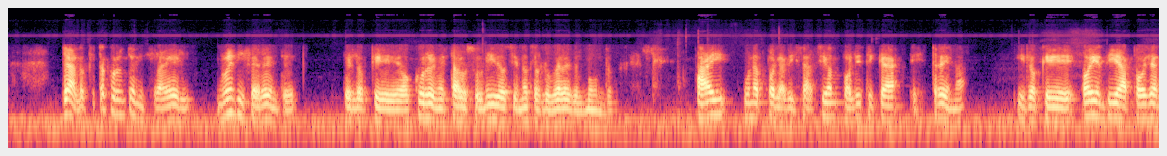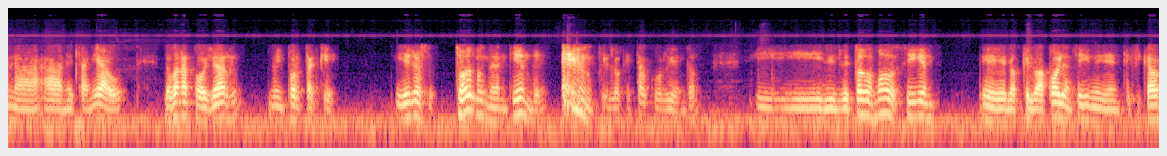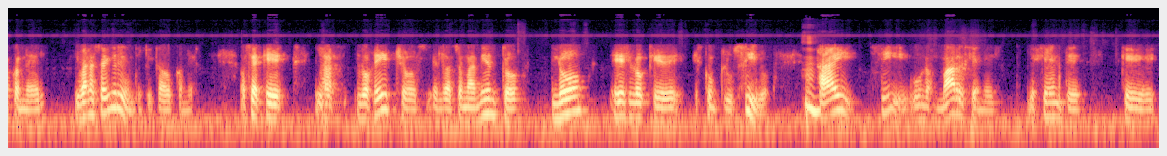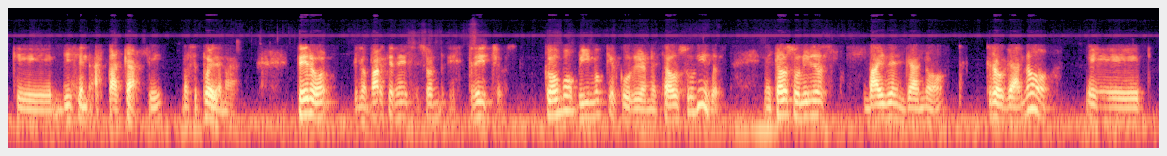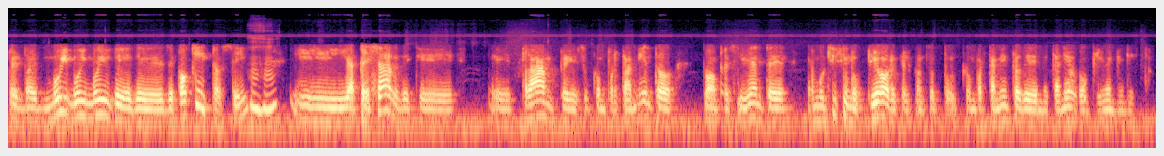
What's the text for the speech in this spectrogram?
Ya, lo que está ocurriendo en Israel no es diferente de lo que ocurre en Estados Unidos y en otros lugares del mundo. Hay una polarización política extrema y lo que hoy en día apoyan a, Netanyahu lo van a apoyar no importa qué. Y ellos, todo el mundo entiende lo que está ocurriendo y de todos modos siguen, eh, los que lo apoyan siguen identificados con él y van a seguir identificados con él. O sea que los hechos, el razonamiento no es lo que es conclusivo. Mm. Hay, sí, unos márgenes de gente que, dicen hasta acá, ¿sí? No se puede más. Pero los márgenes son estrechos, como vimos que ocurrió en Estados Unidos. En Estados Unidos Biden ganó, pero ganó eh, muy, muy, muy de, de, poquito, ¿sí? Y a pesar de que eh, Trump, y su comportamiento como presidente es muchísimo peor que el comportamiento de Netanyahu como primer ministro.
